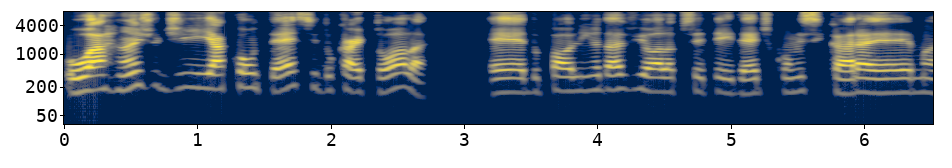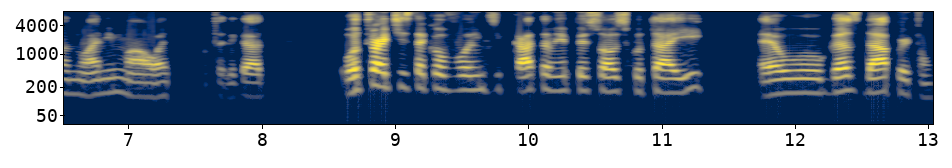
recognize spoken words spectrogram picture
O arranjo de Acontece do Cartola é do Paulinho da Viola, pra você ter ideia de como esse cara é, mano, animal, tá ligado? Outro artista que eu vou indicar também, pessoal, escutar aí, é o Gus Dapperton.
